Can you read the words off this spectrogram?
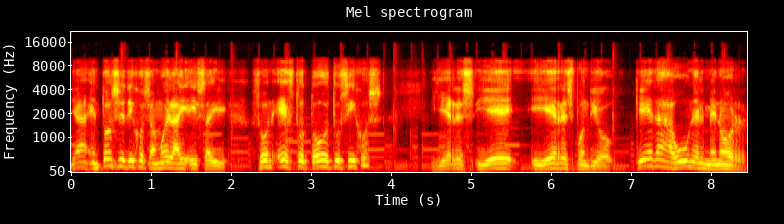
Ya, entonces dijo Samuel a Isaí, ¿son estos todos tus hijos? Y él, y, respondió, queda aún el menor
